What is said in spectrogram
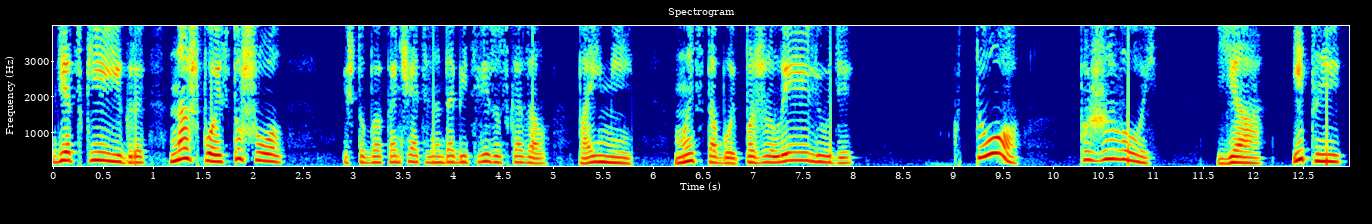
Детские игры. Наш поезд ушел». И чтобы окончательно добить Лизу, сказал, «Пойми, мы с тобой пожилые люди». «Кто пожилой?» «Я и ты».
